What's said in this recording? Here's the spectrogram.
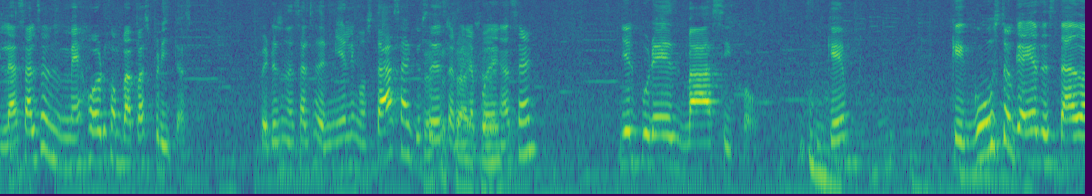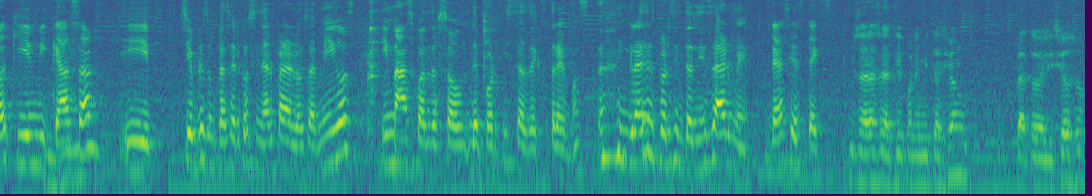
La salsa es mejor con papas fritas, pero es una salsa de miel y mostaza que ustedes también la pueden hacer. Y el puré es básico. Así que qué gusto que hayas estado aquí en mi casa y siempre es un placer cocinar para los amigos y más cuando son deportistas de extremos. Gracias por sintonizarme. Gracias, Tex. Muchas gracias a ti por la invitación. Plato delicioso.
